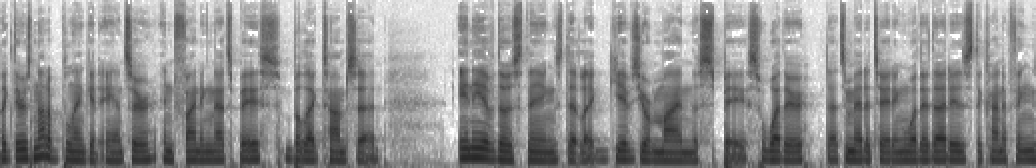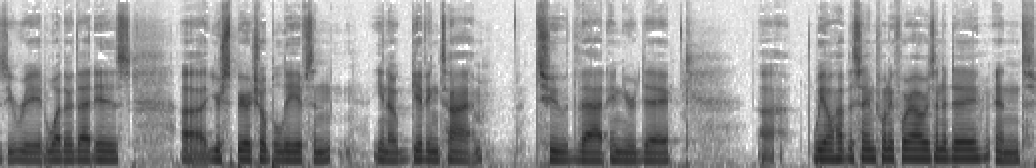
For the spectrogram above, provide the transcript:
Like there's not a blanket answer in finding that space, but like Tom said, any of those things that like gives your mind the space, whether that's meditating, whether that is the kind of things you read, whether that is uh, your spiritual beliefs, and you know giving time to that in your day. Uh, we all have the same 24 hours in a day, and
